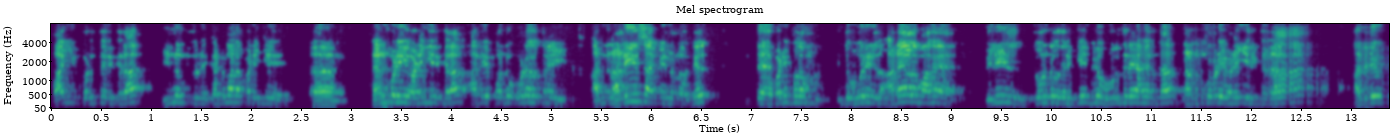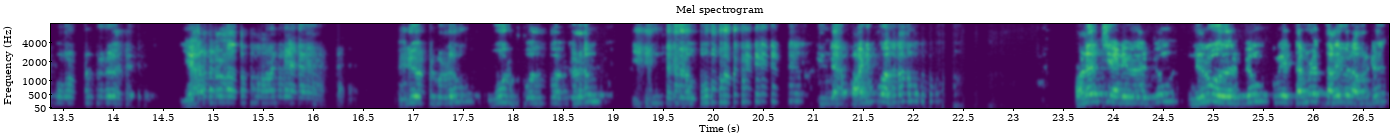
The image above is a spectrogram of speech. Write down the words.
வாங்கி கொடுத்திருக்கிறார். இன்னும் இதனுடைய கட்டுமான பணிக்கு அஹ், நன்கொடையை வழங்கியிருக்கிறார். அதே போன்று ஊடகத்துறை அண்ணன் அழகிசாமி என்பவர்கள் இந்த படிப்பகம் இந்த ஊரில் அடையாளமாக வெளியில் தோன்றுவதற்கு மிக உறுதுணையாக இருந்தார். நன்கொடை வழங்கியிருக்கிறார். அதே போன்று ஏராளமான பெரியோர்களும் ஊர் பொதுமக்களும் இந்த ஊரில் இந்த படிப்பகம் வளர்ச்சி அடைவதற்கும் நிறுவுவதற்கும் தமிழர் தலைவர் அவர்கள்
